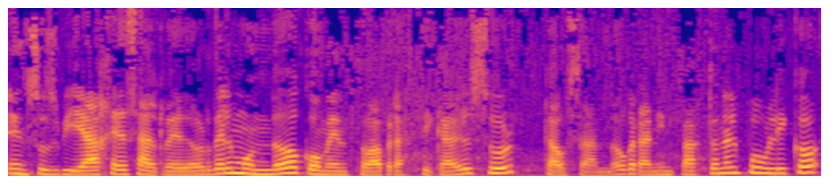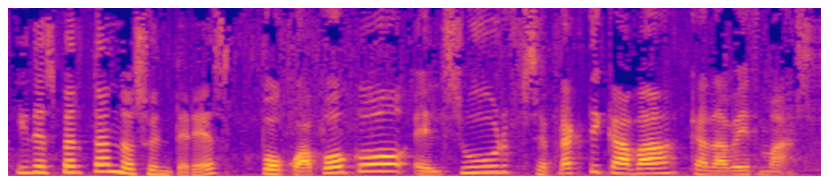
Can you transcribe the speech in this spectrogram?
En sus viajes alrededor del mundo comenzó a practicar el surf, causando gran impacto en el público y despertando su interés. Poco a poco, el surf se practicaba cada vez más.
